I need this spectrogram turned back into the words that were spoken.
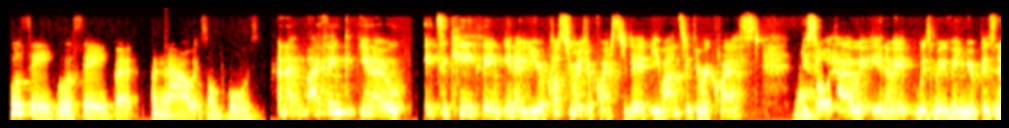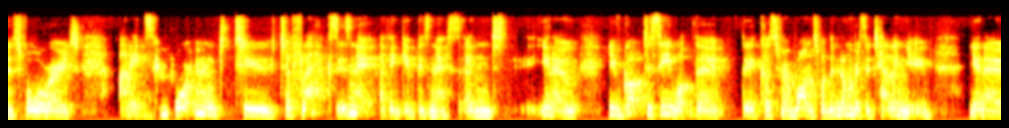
we'll see, we'll see. But for now, it's on pause. And I, I, think you know it's a key thing. You know, your customers requested it. You answered the request. Yeah. You saw how it, you know it was moving your business forward, and it's important to to flex, isn't it? I think in business, and you know, you've got to see what the the customer wants, what the numbers are telling you. You know,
